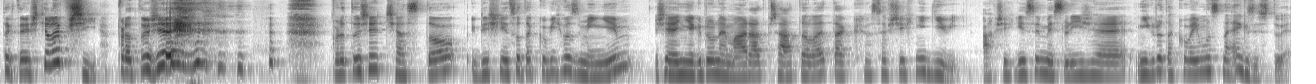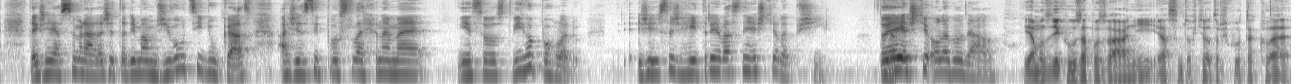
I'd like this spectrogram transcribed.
Tak to je ještě lepší, protože, protože často, když něco takového zmíním, že někdo nemá rád přátele, tak se všichni diví. A všichni si myslí, že nikdo takový moc neexistuje. Takže já jsem ráda, že tady mám živoucí důkaz a že si poslechneme něco z tvýho pohledu. Že jsi hater je vlastně ještě lepší. To já, je ještě o level dál. Já moc děkuji za pozvání. Já jsem to chtěl trošku takhle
